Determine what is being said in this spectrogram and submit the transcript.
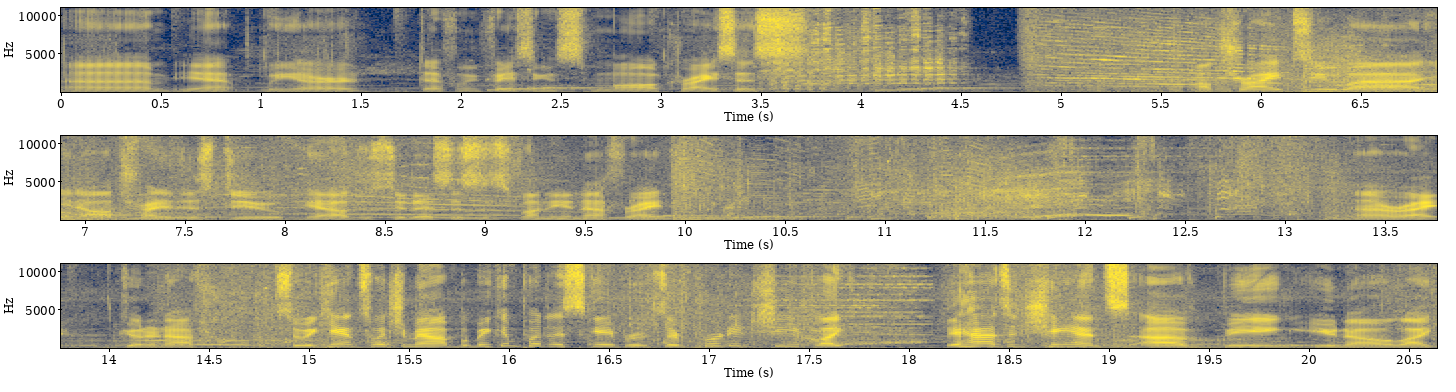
um, yeah, we are definitely facing a small crisis. I'll try to, uh, you know, I'll try to just do, yeah, I'll just do this. This is funny enough, right? All right good enough. So we can't switch them out, but we can put escape roots. They're pretty cheap. Like, it has a chance of being, you know, like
